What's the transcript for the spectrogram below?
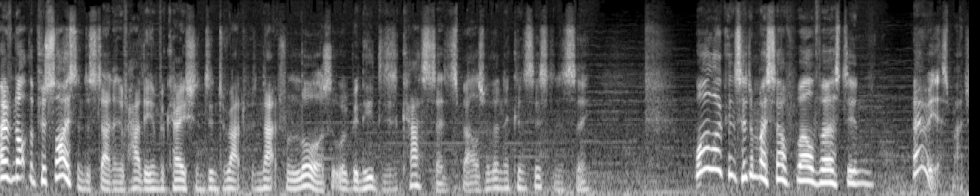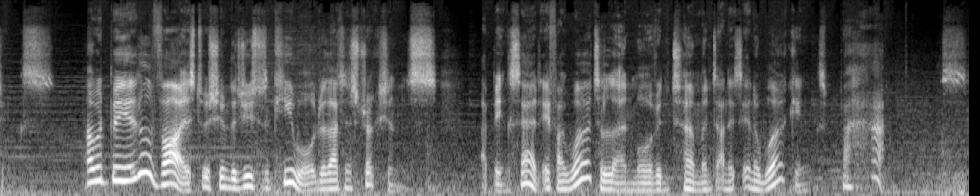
I have not the precise understanding of how the invocations interact with natural laws that would be needed to cast said spells with any consistency. While I consider myself well versed in various magics, I would be ill advised to assume the use of a keyward without instructions. That being said, if I were to learn more of interment and its inner workings, perhaps.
